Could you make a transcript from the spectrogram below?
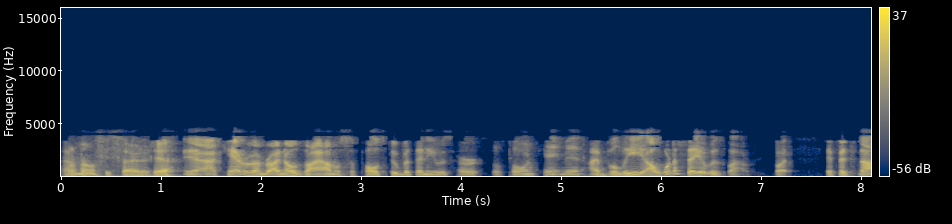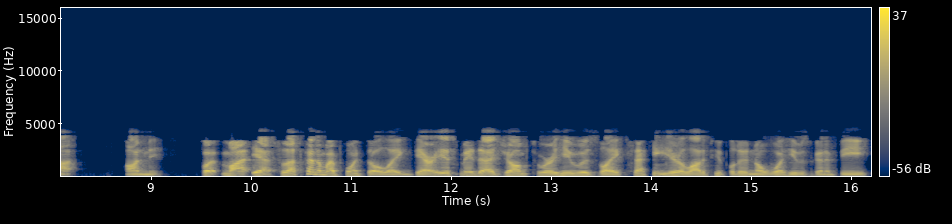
I don't know if he started. Yeah. Yeah, I can't remember. I know Zion was supposed to, but then he was hurt, so someone came in. I believe I want to say it was Lauri, but if it's not, on me. But my yeah, so that's kind of my point though. Like Darius made that jump to where he was like second year. A lot of people didn't know what he was going to be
